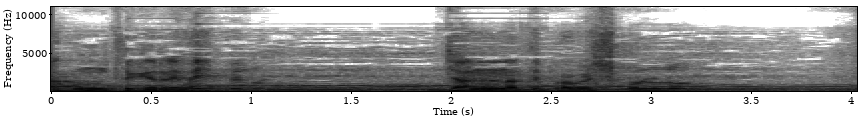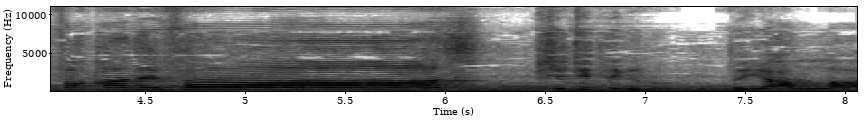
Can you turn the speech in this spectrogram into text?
আগুন থেকে রেহাই পেল, জান্নাতে প্রবেশ করল। ফাকাদে ফাজ, সে জিতে গেল। তো ইয়া আল্লাহ,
